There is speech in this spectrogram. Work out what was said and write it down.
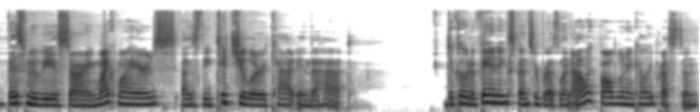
this movie is starring Mike Myers as the titular cat in the hat. Dakota Fanning, Spencer Breslin, Alec Baldwin, and Kelly Preston.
